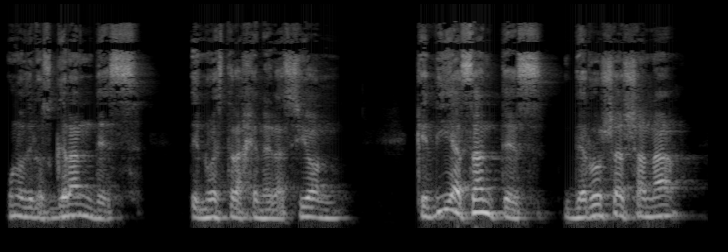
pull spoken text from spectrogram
uno de los grandes de nuestra generación, que días antes de Rosh Hashanah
